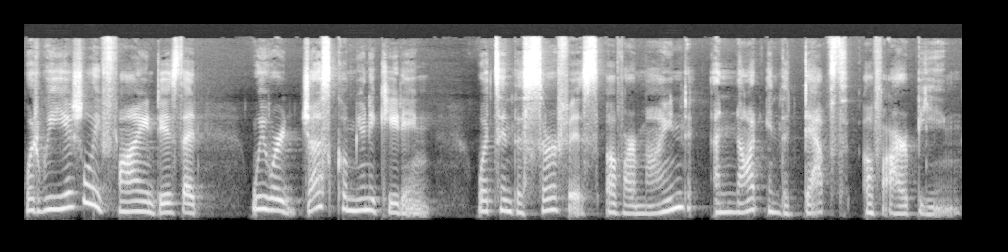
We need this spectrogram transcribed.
what we usually find is that we were just communicating what's in the surface of our mind and not in the depth of our being.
